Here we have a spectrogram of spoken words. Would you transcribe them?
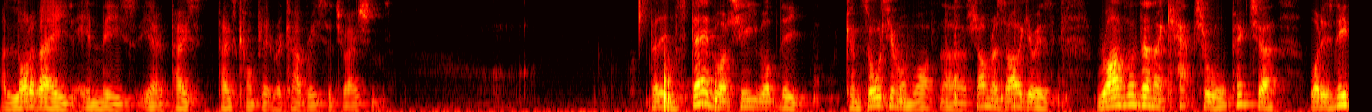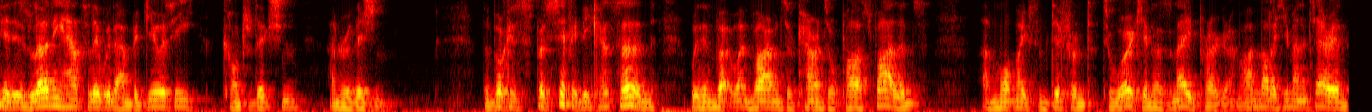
a lot of aid in these you know post post conflict recovery situations. But instead, what she what the consortium and what uh, Schomerus argue is rather than a capture all picture, what is needed is learning how to live with ambiguity, contradiction, and revision. The book is specifically concerned with env- environments of current or past violence and what makes them different to work in as an aid program. I'm not a humanitarian,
